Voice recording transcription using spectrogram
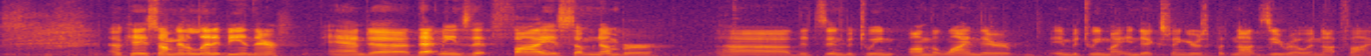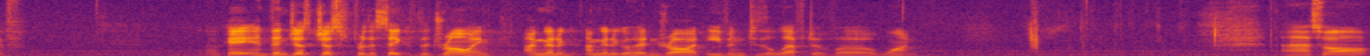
okay, so I'm gonna let it be in there. And uh, that means that phi is some number uh, that's in between, on the line there, in between my index fingers, but not 0 and not 5. Okay, and then just, just for the sake of the drawing, I'm going to I'm gonna go ahead and draw it even to the left of uh, 1. Uh, so, I'll,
